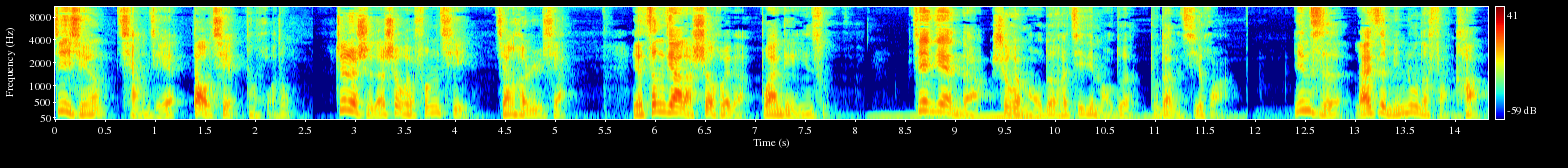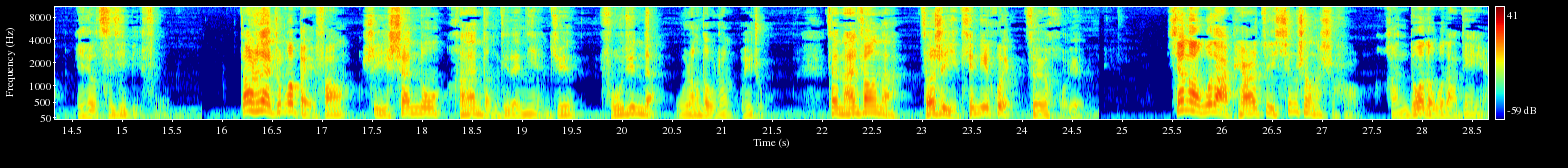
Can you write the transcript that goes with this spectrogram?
进行抢劫、盗窃等活动，这就使得社会风气江河日下，也增加了社会的不安定因素。渐渐的，社会矛盾和阶级矛盾不断的激化，因此来自民众的反抗也就此起彼伏。当时在中国北方，是以山东、河南等地的捻军、伏军的武装斗争为主，在南方呢。则是以天地会最为活跃。香港武打片最兴盛的时候，很多的武打电影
